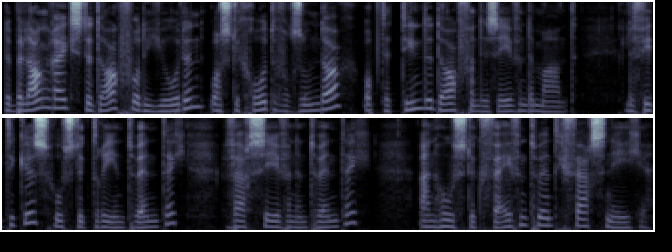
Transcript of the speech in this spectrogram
De belangrijkste dag voor de Joden was de grote verzoendag op de tiende dag van de zevende maand. Leviticus hoofdstuk 23 vers 27 en hoofdstuk 25 vers 9.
